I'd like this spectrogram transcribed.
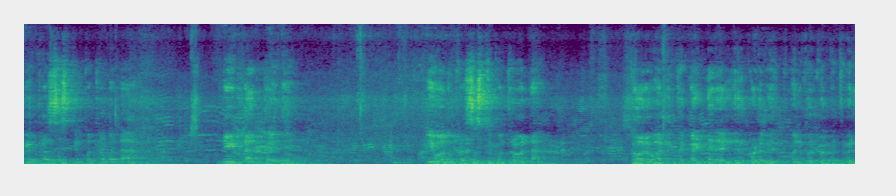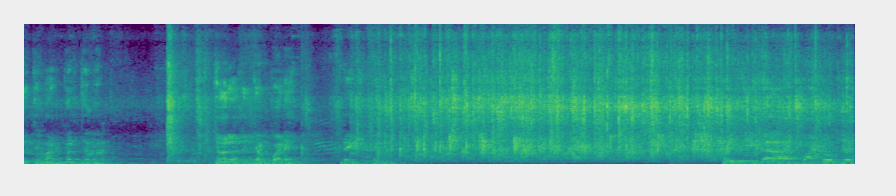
ಅವರಿಗೆ ಪ್ರಶಸ್ತಿ ಪತ್ರವನ್ನು ನೀಡಲಾಗ್ತಾ ಇದೆ. ಈ ಒಂದು ಪ್ರಶಸ್ತಿ ಪತ್ರವನ್ನು ಗೌರವಾನ್ವಿತ ಗಣ್ಯರೆಲ್ಲರೂ ಕೂಡ ವೇದಿಕೆ ಬರಬೇಕಂತ ವಿನಂತಿ ಮಾಡ್ಕೊಳ್ತಾರೆ ಜೋರಾದ ಚಪ್ಪಾಳೆ, ಪ್ರೇಕ್ಷಕರು. ಪ್ರತೀಕ ಪಾಂಡೋಪುರ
